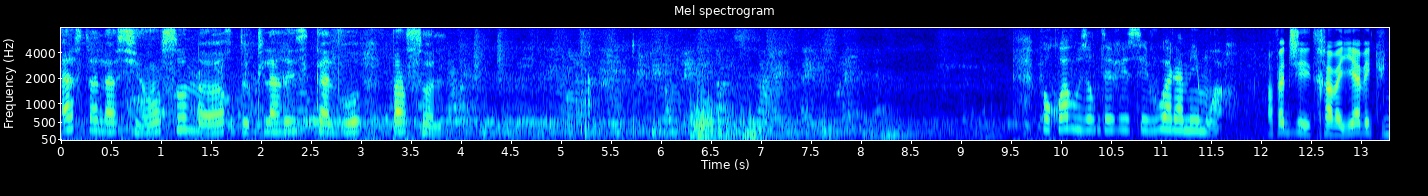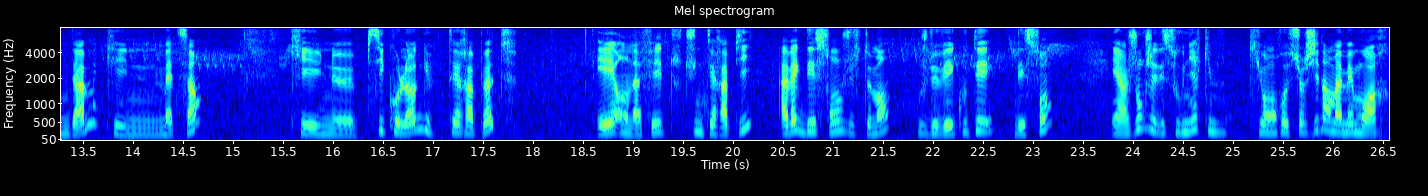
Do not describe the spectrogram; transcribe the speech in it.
Installation sonore de Clarisse Calvo-Pinsol. Pourquoi vous intéressez-vous à la mémoire? En fait, j'ai travaillé avec une dame qui est une médecin, qui est une psychologue, thérapeute, et on a fait toute une thérapie avec des sons justement, où je devais écouter des sons, et un jour j'ai des souvenirs qui, qui ont ressurgi dans ma mémoire.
